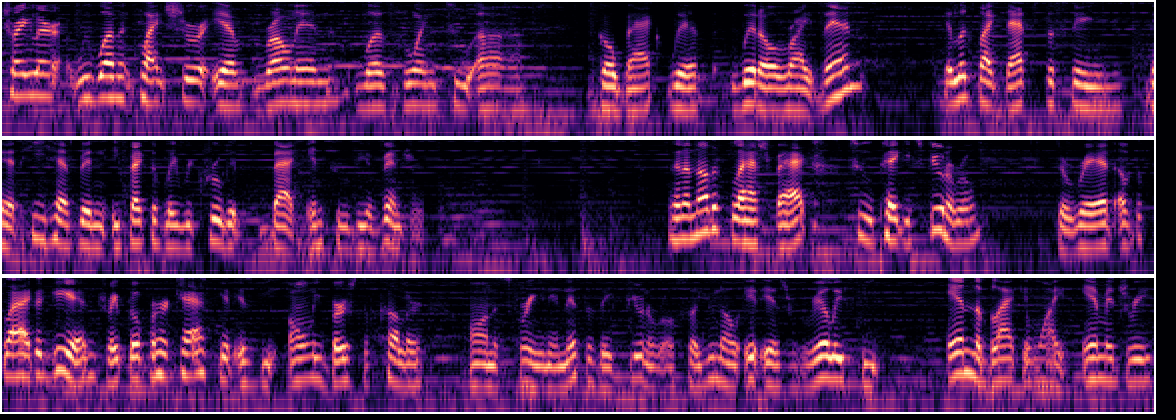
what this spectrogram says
trailer, we wasn't quite sure if Ronin was going to uh, go back with Widow right then. It looks like that's the scene that he has been effectively recruited back into the Avengers. Then another flashback to Peggy's funeral, the red of the flag again, draped over her casket, is the only burst of color on the screen. And this is a funeral, so you know it is really steep in the black and white imagery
